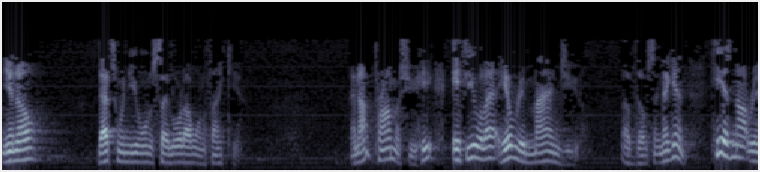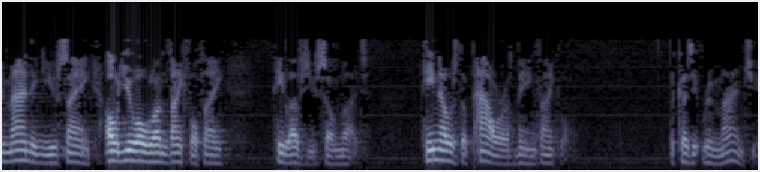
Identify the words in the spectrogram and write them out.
You know, that's when you want to say, Lord, I want to thank you. And I promise you, he, if you will, He'll remind you of those things. again, He is not reminding you saying, Oh, you old unthankful thing. He loves you so much. He knows the power of being thankful because it reminds you.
